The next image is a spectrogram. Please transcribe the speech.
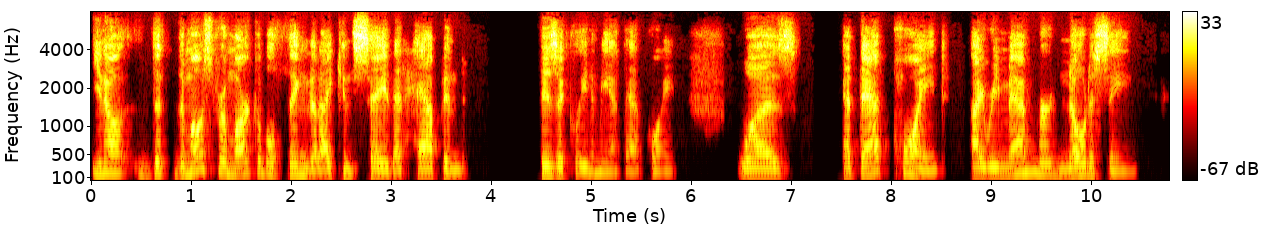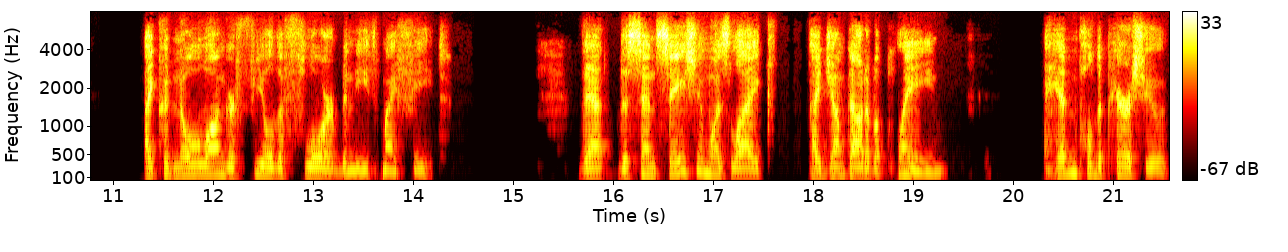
you know, the, the most remarkable thing that I can say that happened physically to me at that point was at that point, I remember noticing I could no longer feel the floor beneath my feet. That the sensation was like I jumped out of a plane. I hadn't pulled the parachute.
